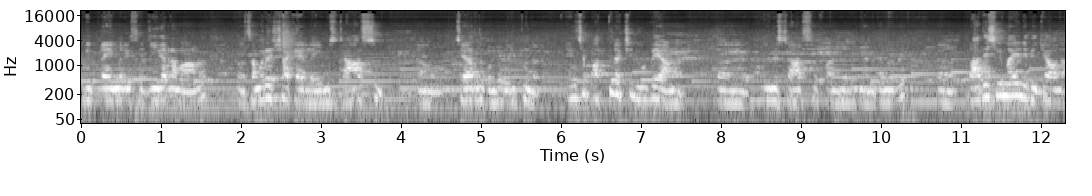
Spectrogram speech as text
പ്രീ പ്രൈമറി സജ്ജീകരണമാണ് സമരക്ഷ കേരളയും സ്റ്റാർസും ചേർന്ന് കൊണ്ട് ഒരുക്കുന്നത്. ഏകദേശം പത്ത് ലക്ഷം രൂപയാണ് ഇതിന് സ്റ്റാർസ് ഫണ്ട് നൽകുന്നത്. പ്രാദേശികമായി ലഭിക്കാവുന്ന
